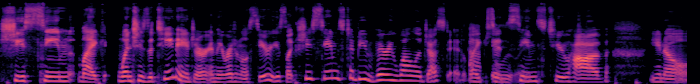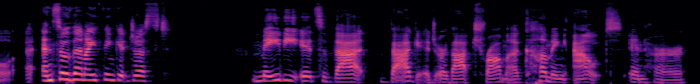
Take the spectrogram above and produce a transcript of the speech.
she seemed like when she's a teenager in the original series like she seems to be very well adjusted like Absolutely. it seems to have you know and so then i think it just maybe it's that baggage or that trauma coming out in her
